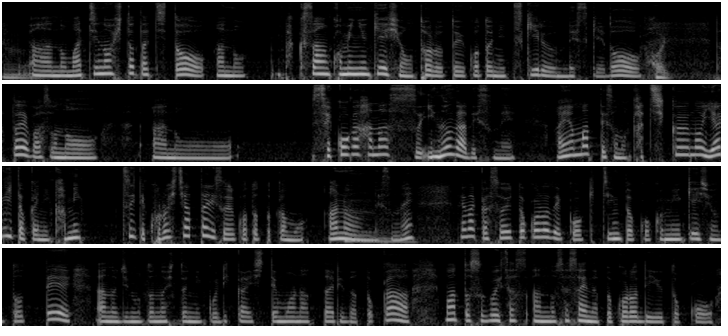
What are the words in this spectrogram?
うん。あの町の人たちとあのたくさんコミュニケーションを取るということに尽きるんですけどはい。例えばそのあの瀬古が話す犬がですね誤ってその家畜のヤギとかに噛みついて殺しちゃったりすることとかもあるんですね。でなんかそういうところでこうきちんとこうコミュニケーションをとってあの地元の人にこう理解してもらったりだとか、まあ、あとすごいさすあの些細なところで言うとこう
